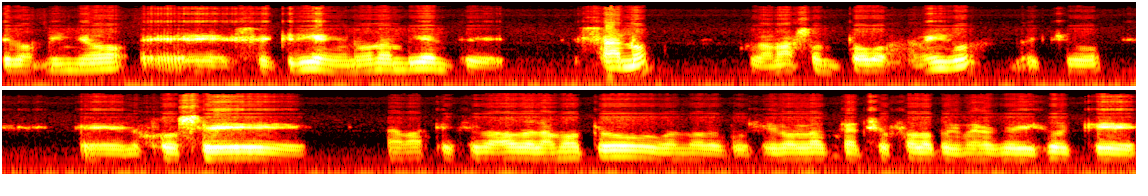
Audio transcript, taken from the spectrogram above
los niños eh, se críen en un ambiente sano, porque además son todos amigos. De hecho, el José, nada más que se bajó de la moto, cuando le pusieron la cachofa, lo primero que dijo es que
